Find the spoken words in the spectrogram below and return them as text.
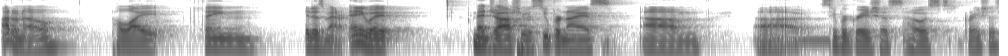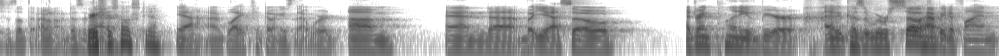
I don't know, polite thing. It doesn't matter. Anyway, met Josh. He was super nice. Um, uh, super gracious host. Gracious is that the, I don't know. It doesn't Gracious matter. host, yeah. Yeah, I like don't use that word. Um, and uh, but yeah, so I drank plenty of beer because we were so happy to find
